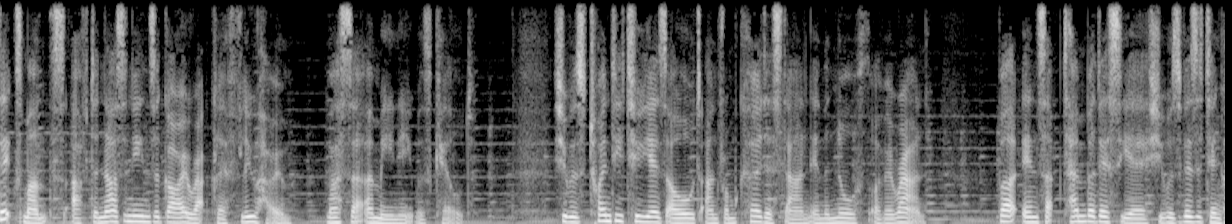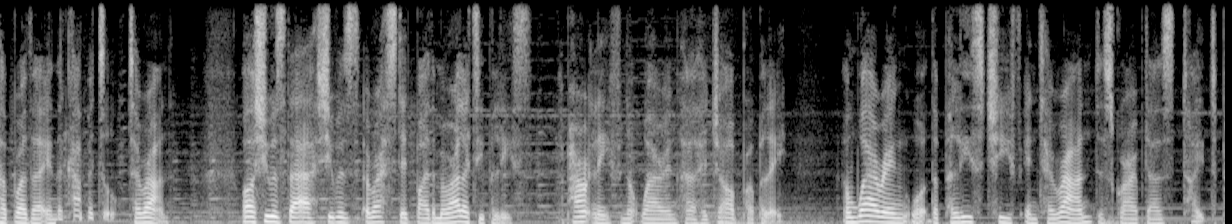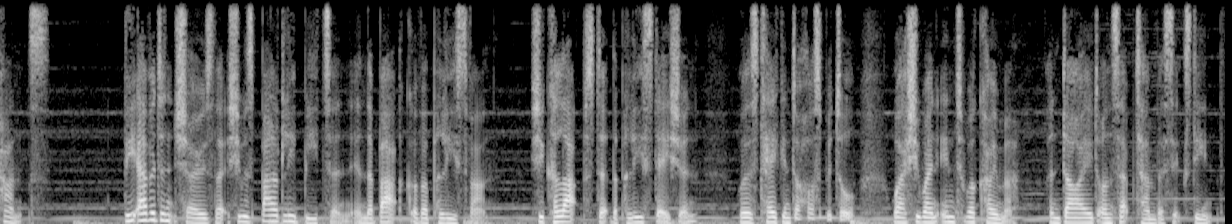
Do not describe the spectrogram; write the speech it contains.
Six months after Nazanin Zaghari Ratcliffe flew home, Mahsa Amini was killed. She was 22 years old and from Kurdistan in the north of Iran. But in September this year, she was visiting her brother in the capital, Tehran. While she was there, she was arrested by the morality police, apparently for not wearing her hijab properly, and wearing what the police chief in Tehran described as tight pants. The evidence shows that she was badly beaten in the back of a police van she collapsed at the police station, was taken to hospital, where she went into a coma and died on September 16th.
